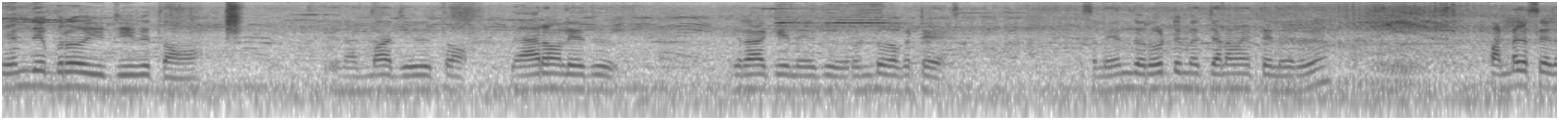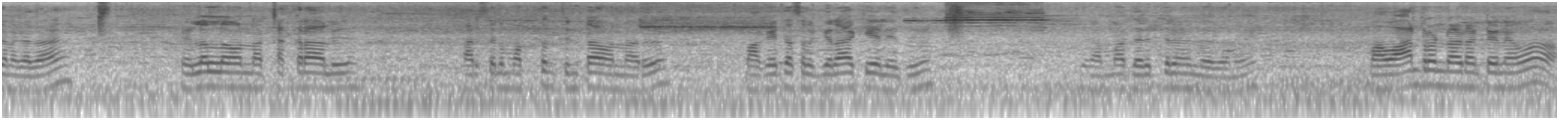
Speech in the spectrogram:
ఏంది బ్రో ఈ జీవితం? ఈయనమ్మ జీవితం. బేరం లేదు. గిరాకీ లేదు. రెండు ఒకటే. అసలు ఏందో రోడ్డు మీద జనం అయితే లేరు. పండగ సీజన్ కదా. ఇళ్ళల్లో ఉన్న చక్రాలు అరిసెలు మొత్తం తింటా ఉన్నారు. మాకైతే అసలు గిరాకీ లేదు. ఈయనమ్మ దరిద్రమే లేదని. మా వానర్ ఉన్నాడంటేనేమో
